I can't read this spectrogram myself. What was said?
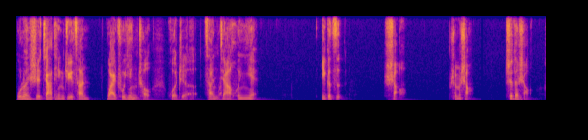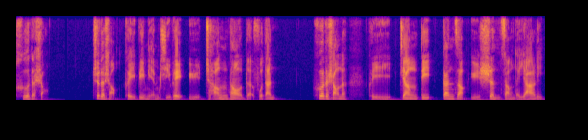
无论是家庭聚餐、外出应酬或者参加婚宴，一个字：少。什么少？吃的少。喝的少，吃的少可以避免脾胃与肠道的负担；喝的少呢，可以降低肝脏与肾脏的压力。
